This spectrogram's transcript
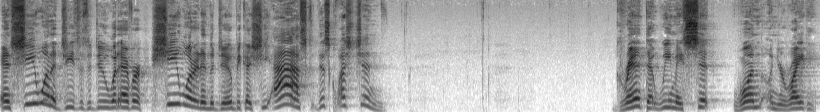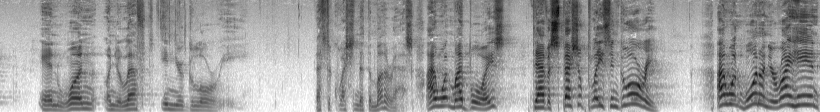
and she wanted Jesus to do whatever she wanted him to do because she asked this question Grant that we may sit one on your right and one on your left in your glory. That's the question that the mother asked. I want my boys to have a special place in glory. I want one on your right hand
